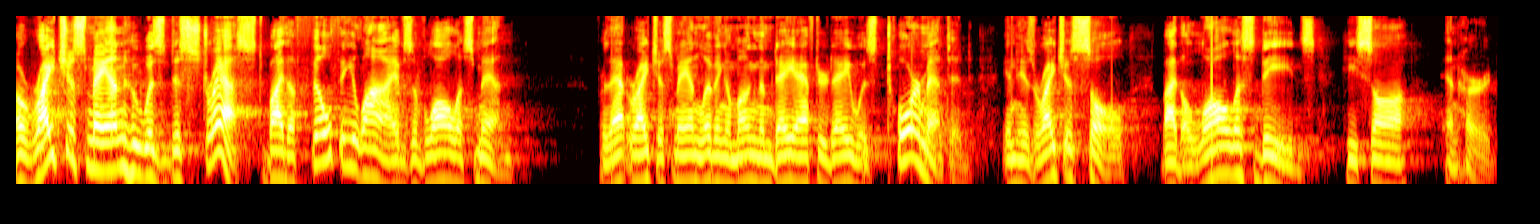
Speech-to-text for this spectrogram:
a righteous man who was distressed by the filthy lives of lawless men. For that righteous man living among them day after day was tormented in his righteous soul by the lawless deeds he saw and heard.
